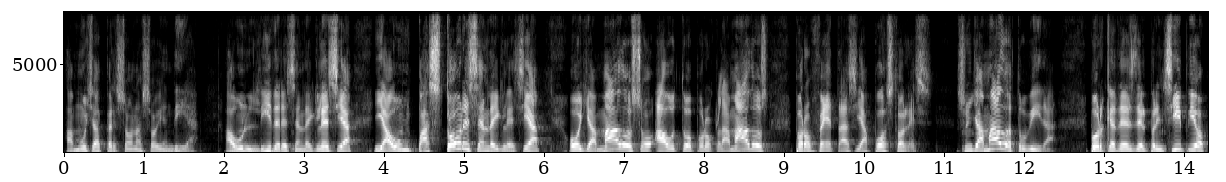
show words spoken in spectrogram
a muchas personas hoy en día aún líderes en la iglesia y aún pastores en la iglesia, o llamados o autoproclamados profetas y apóstoles. Es un llamado a tu vida, porque desde el principio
